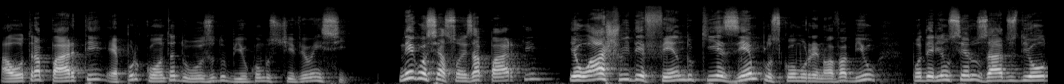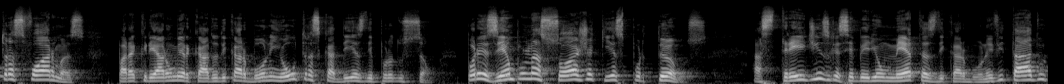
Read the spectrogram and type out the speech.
A outra parte é por conta do uso do biocombustível em si. Negociações à parte, eu acho e defendo que exemplos como o Renova Bio poderiam ser usados de outras formas para criar um mercado de carbono em outras cadeias de produção. Por exemplo, na soja que exportamos. As tradings receberiam metas de carbono evitado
